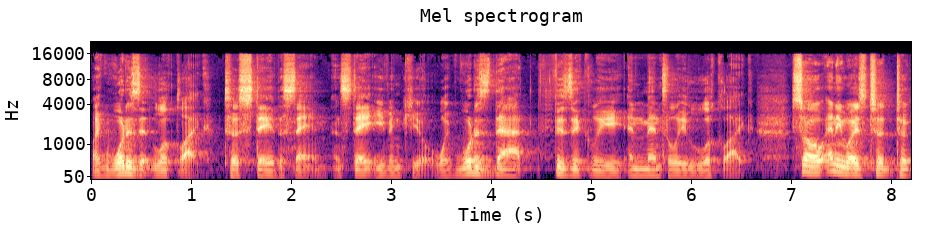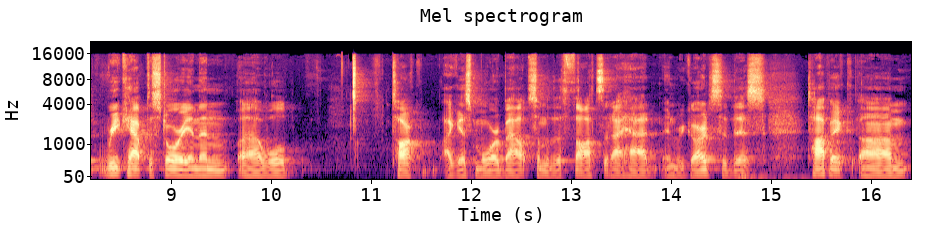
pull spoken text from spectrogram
Like, what does it look like to stay the same and stay even keel? Like, what does that physically and mentally look like? So, anyways, to, to recap the story, and then uh, we'll talk, I guess, more about some of the thoughts that I had in regards to this topic. Um,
